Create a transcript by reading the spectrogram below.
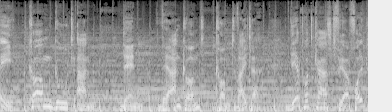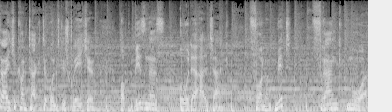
Hey, komm gut an. Denn wer ankommt, kommt weiter. Der Podcast für erfolgreiche Kontakte und Gespräche, ob Business oder Alltag. Von und mit Frank Mohr.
